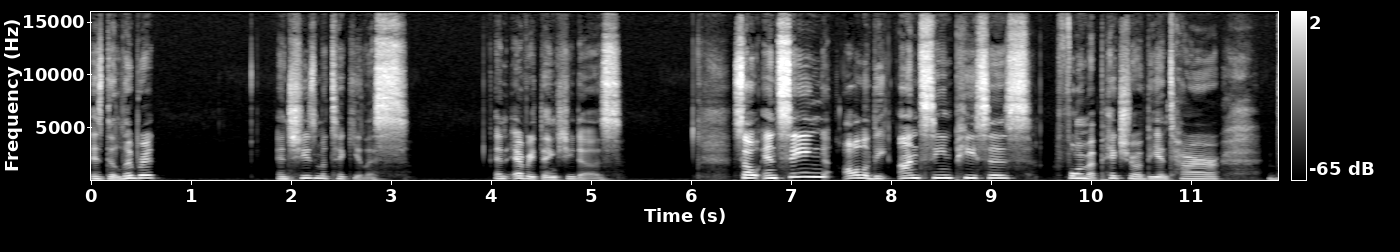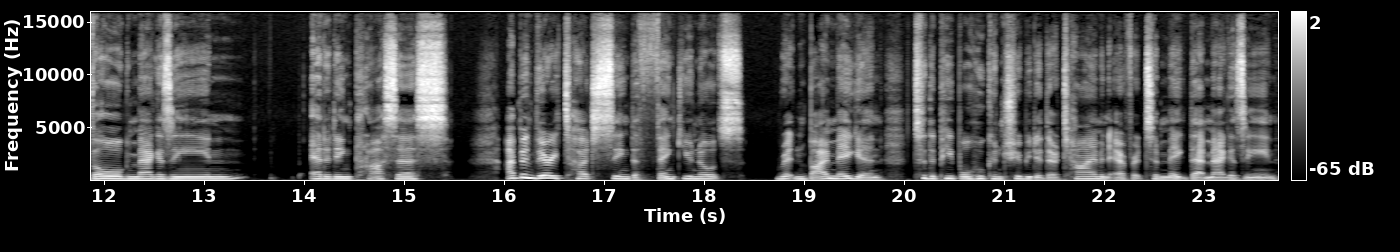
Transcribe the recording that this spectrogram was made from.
is deliberate and she's meticulous in everything she does. So, in seeing all of the unseen pieces form a picture of the entire Vogue magazine editing process, I've been very touched seeing the thank you notes written by Meghan to the people who contributed their time and effort to make that magazine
